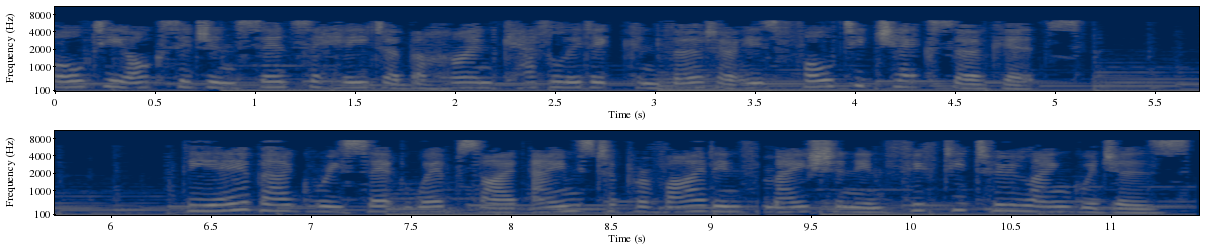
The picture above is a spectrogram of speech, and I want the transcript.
faulty oxygen sensor heater behind catalytic converter is faulty check circuits. The Airbag Reset website aims to provide information in 52 languages.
